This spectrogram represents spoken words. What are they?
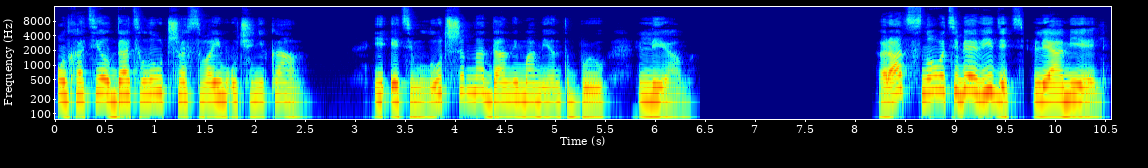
Он хотел дать лучшее своим ученикам, и этим лучшим на данный момент был Лиам. «Рад снова тебя видеть, Лиамель!»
